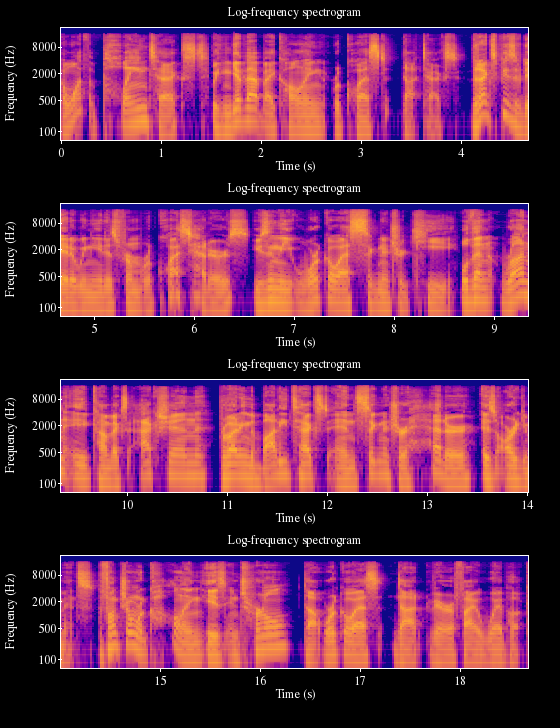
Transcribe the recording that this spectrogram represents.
I want the plain text. We can get that by calling request.text. The next piece of data we need is from request headers using the WorkOS signature key. We'll then run a convex action, providing the body text and signature header as arguments. The function we're calling is internal.workos.verify webhook.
